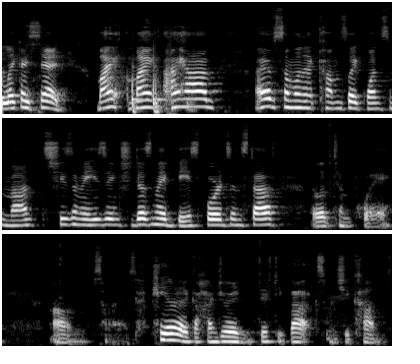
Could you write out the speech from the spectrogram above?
like I said, my my I have I have someone that comes like once a month. She's amazing. She does my baseboards and stuff. I love to employ. Um, sometimes I pay her like 150 bucks when she comes,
